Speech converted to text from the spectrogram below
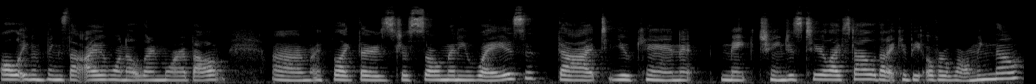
all even things that i want to learn more about. Um, i feel like there's just so many ways that you can make changes to your lifestyle that it can be overwhelming though.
